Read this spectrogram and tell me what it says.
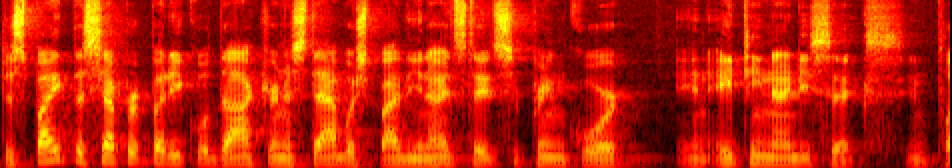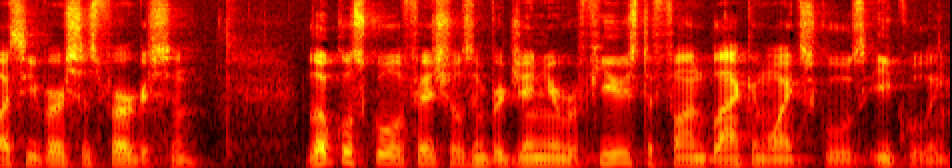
Despite the separate but equal doctrine established by the United States Supreme Court in 1896 in Plessy versus Ferguson, local school officials in Virginia refused to fund black and white schools equally.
